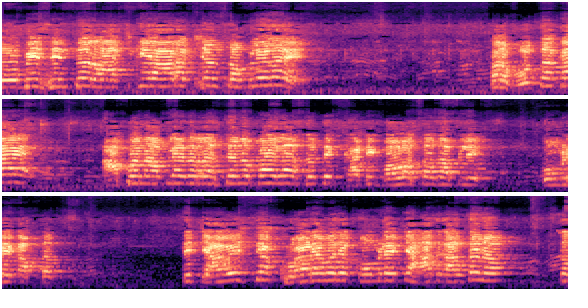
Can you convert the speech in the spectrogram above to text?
ओबीसीचं राजकीय आरक्षण संपलेलं आहे. पण होतं काय? आपण आपल्या जर रस्त्यानं पाहिलं असतं ते खाटीक भाव असतात आपले कोंबडे कापतात. ते ज्यावेळेस त्या खुराड्यामध्ये कोंबड्याचे हात घालतात ना तर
